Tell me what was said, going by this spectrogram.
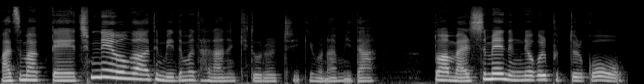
마지막 때에 침례원과 같은 믿음을 달라는 기도를 드리기 원합니다. 또한 말씀의 능력을 붙들고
